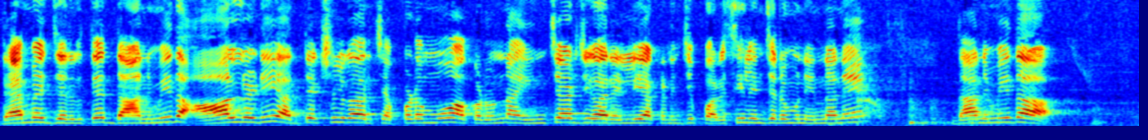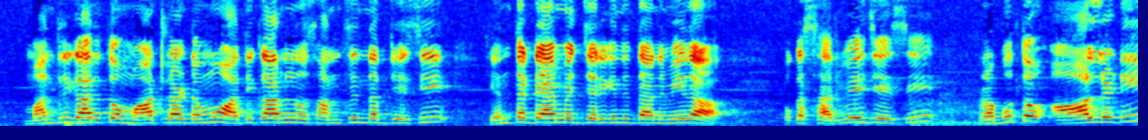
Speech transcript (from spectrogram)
డ్యామేజ్ జరిగితే దాని మీద ఆల్రెడీ అధ్యక్షులు గారు చెప్పడము అక్కడ ఉన్న ఇన్ఛార్జ్ గారు వెళ్ళి అక్కడి నుంచి పరిశీలించడము నిన్ననే దాని మీద మంత్రి గారితో మాట్లాడడము అధికారులను సంసిద్ధం చేసి ఎంత డ్యామేజ్ జరిగింది దాని మీద ఒక సర్వే చేసి ప్రభుత్వం ఆల్రెడీ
